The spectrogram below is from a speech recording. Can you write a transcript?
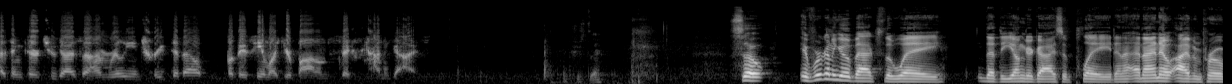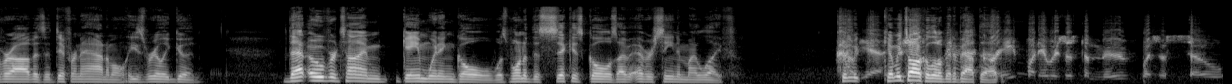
I think they're two guys that I'm really intrigued about, but they seem like your bottom six kind of guys. Interesting. So, if we're going to go back to the way that the younger guys have played, and, and I know Ivan Provorov is a different animal, he's really good. That overtime game winning goal was one of the sickest goals I've ever seen in my life. Can Oh, we, yeah. can we talk a little bit about that? Great, but it was just the move was just so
